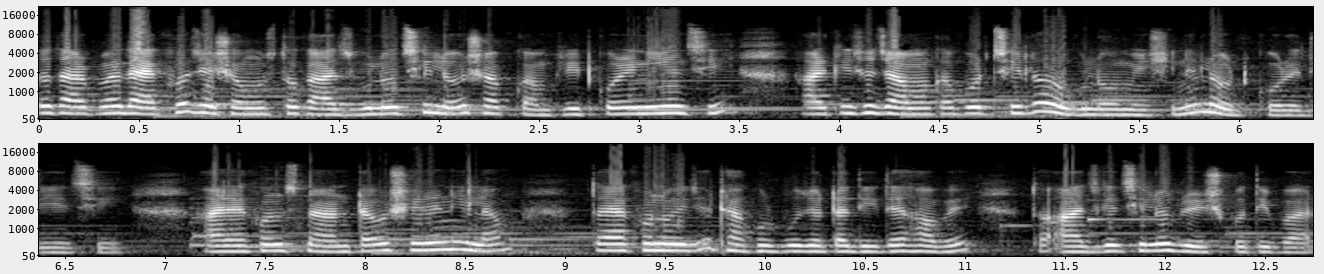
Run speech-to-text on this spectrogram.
তো তারপরে দেখো যে সমস্ত কাজগুলো ছিল, সব কমপ্লিট করে নিয়েছি। আর কিছু জামা কাপড় ছিল, ওগুলো মেশিনে লোড করে দিয়েছি। আর এখন স্নানটাও সেরে নিলাম। তো এখন ওই যে ঠাকুর পুজোটা দিতে হবে। তো আজকে ছিল বৃহস্পতিবার।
